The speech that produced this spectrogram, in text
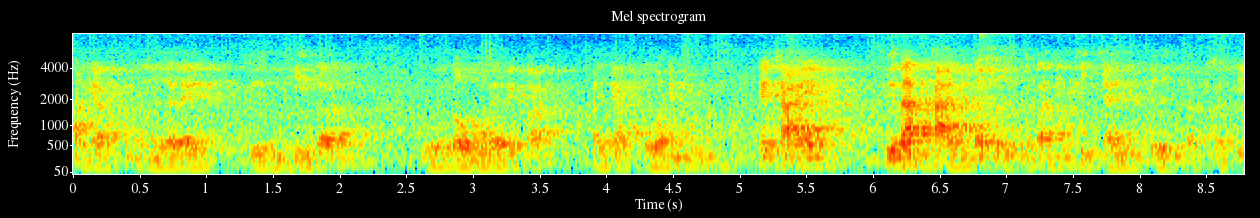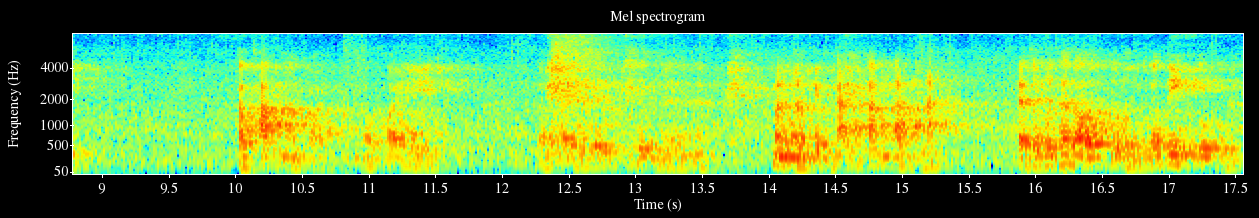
ขยับมืออะไรหรือบางทีก็ดูลงอะไรไปก่อนขยับตัวให้มัน คล้ายๆคือร่างกายมันก็ตื่นแล้วก็ให้จิตใจมันตื่นกับสติสักพักหนึ่งก่อนแล้วค่อยแล้วค่อยลุกขึ้นเลยนะมันเหมือนเป็นการตั้งหลักนะแต่สมมติถ้าเราตื่นก็รีบลุกนะ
